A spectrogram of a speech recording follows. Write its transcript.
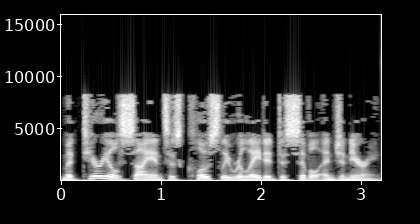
Materials science is closely related to civil engineering.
